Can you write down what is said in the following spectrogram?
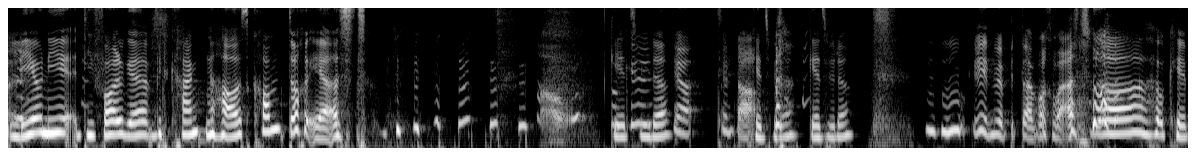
Leonie, die Folge mit Krankenhaus kommt doch erst. Geht's wieder? Ja, bin da. Geht's wieder? Geht's wieder? Mhm. Reden wir bitte einfach weiter. Oh, okay.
